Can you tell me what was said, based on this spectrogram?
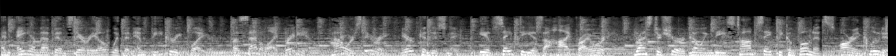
an AM FM stereo with an MP3 player, a satellite radio, power steering, air conditioning. If safety is a high priority, rest assured knowing these top safety components are included.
